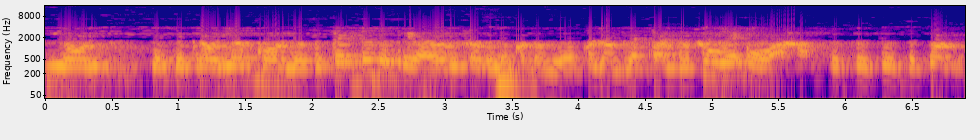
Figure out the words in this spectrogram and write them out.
y hoy del petróleo con los efectos depredadores sobre la economía de Colombia cuando sube o baja el precio del petróleo.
